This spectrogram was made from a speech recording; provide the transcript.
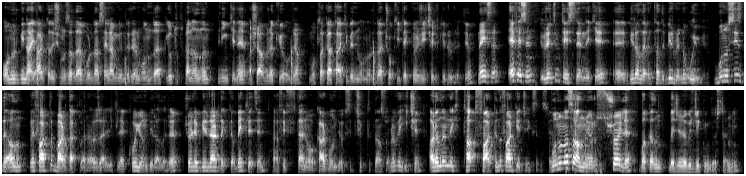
Onur Binay arkadaşımıza da buradan selam gönderiyorum. Onu da YouTube kanalının linkini aşağı bırakıyor olacağım. Mutlaka takip edin Onur'u da. Çok iyi teknoloji içerikleri üretiyor. Neyse. Efes'in üretim tesislerindeki e, biraların tadı birbirine uymuyor. Bunu siz de alın ve farklı bardaklara özellikle koyun biraları. Şöyle birer dakika bekletin. Hafiften o karbondioksit çıktıktan sonra ve için aralarındaki tat farkını fark edeceksiniz. Bunu nasıl anlıyoruz? Şöyle bakalım becerebilecek miyim göstermeyi.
